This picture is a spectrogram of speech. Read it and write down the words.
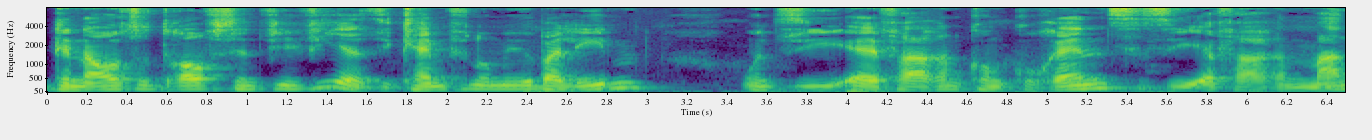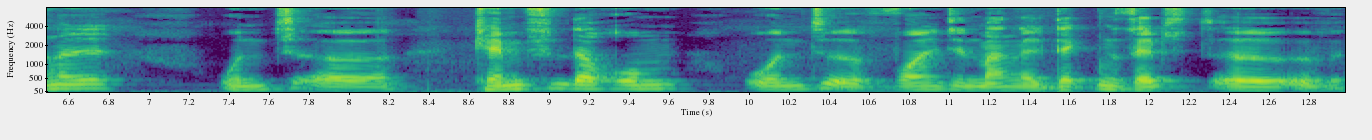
genauso drauf sind wie wir. Sie kämpfen um ihr Überleben und sie erfahren Konkurrenz, sie erfahren Mangel und äh, kämpfen darum und äh, wollen den Mangel decken, selbst äh,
